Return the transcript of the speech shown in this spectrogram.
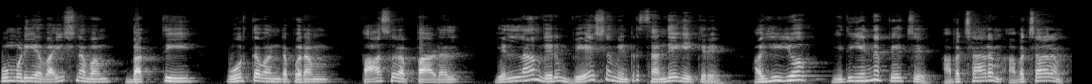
உம்முடைய வைஷ்ணவம் பக்தி ஊர்த்தவண்டபுரம் பாசுரப்பாடல் எல்லாம் வெறும் வேஷம் என்று சந்தேகிக்கிறேன். ஐயோ இது என்ன பேச்சு? அபச்சாரம் அபச்சாரம்.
